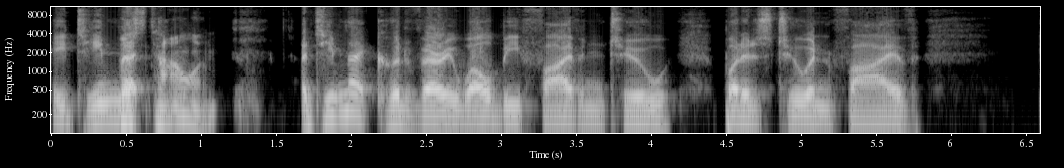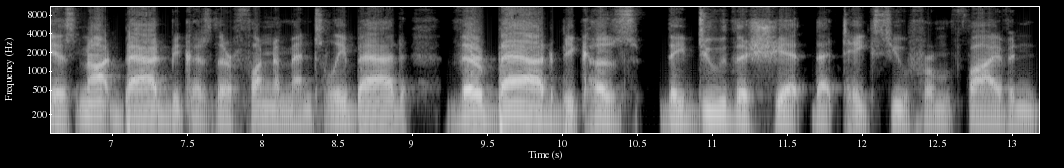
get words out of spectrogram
A team There's that talent. a team that could very well be five and two, but is two and five, is not bad because they're fundamentally bad. They're bad because they do the shit that takes you from five and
